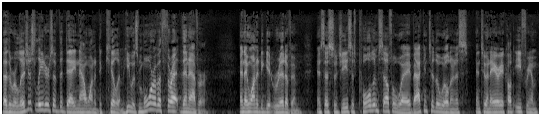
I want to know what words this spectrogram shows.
that the religious leaders of the day now wanted to kill him. He was more of a threat than ever and they wanted to get rid of him. And it says, So Jesus pulled himself away back into the wilderness, into an area called Ephraim,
